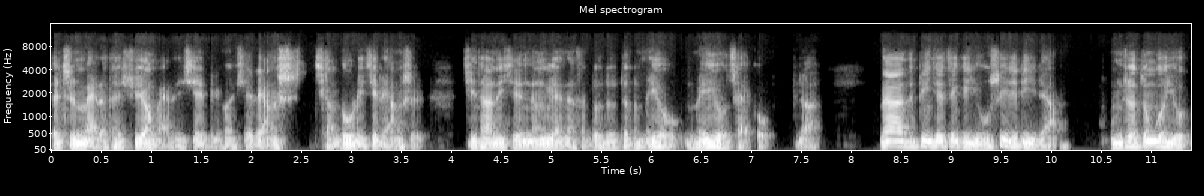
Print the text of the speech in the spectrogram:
他只买了他需要买的一些，比方一些粮食，抢购了一些粮食，其他那些能源呢，很多都都都没有没有采购，是吧？那并且这个游说的力量，我们知道中国有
